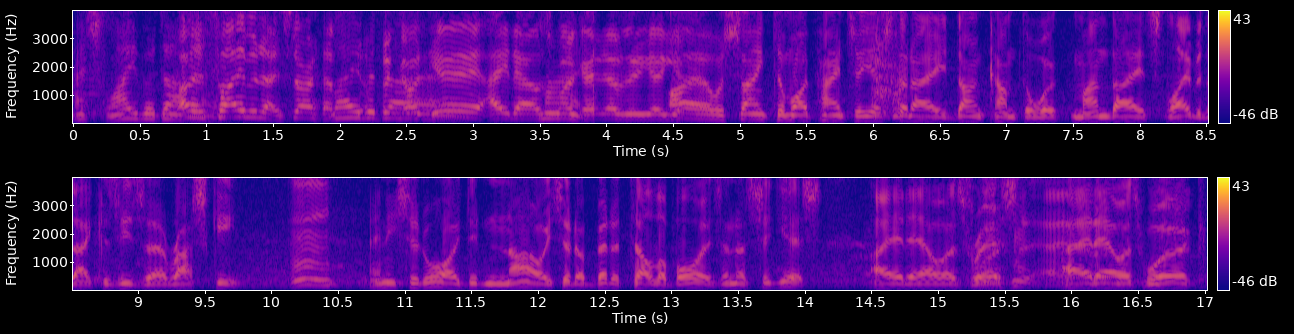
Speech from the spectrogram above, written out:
That's Labor Day. Oh, it's Labor Day. Sorry, I Labor forgot. Day. Yeah, eight hours Mate. work, eight hours. Yeah, yeah. I was saying to my painter yesterday, don't come to work Monday, it's Labor Day, because he's a rusky. Mm. And he said, oh, I didn't know. He said, I better tell the boys. And I said, yes, eight hours rest, Eight eight hours work,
